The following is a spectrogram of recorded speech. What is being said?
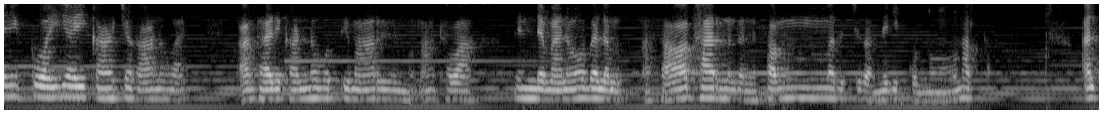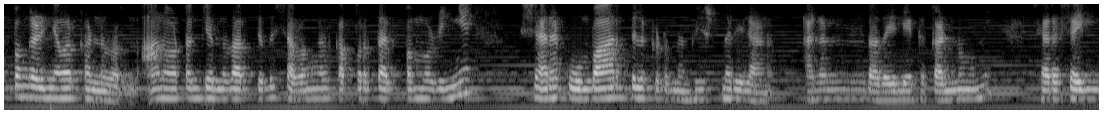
എനിക്ക് വയ്യായി കാഴ്ച കാണുവാൻ. ഗാന്ധാരി കണ്ണുപൊത്തി മാറി നിന്നു. മാധവ നിന്റെ മനോബലം അസാധാരണം തന്നെ സമ്മതിച്ചു തന്നിരിക്കുന്നു എന്നർത്ഥം. അല്പം കഴിഞ്ഞവർ കണ്ണു തുറന്നു. ആ നോട്ടം ചെന്ന് തറച്ചത് ശവങ്ങൾക്കപ്പുറത്ത് അല്പം ഒഴിഞ്ഞ് ശരകൂമ്പാരത്തിൽ കിടന്ന ഭീഷ്മരിലാണ്. അനന്തതയിലേക്ക് കണ്ണൂന്നി ശരശൈ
